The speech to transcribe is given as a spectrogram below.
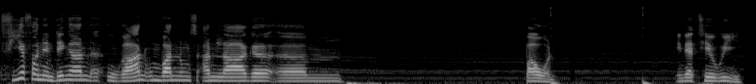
vier von den Dingern äh, Uranumwandlungsanlage ähm, bauen. In der Theorie.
